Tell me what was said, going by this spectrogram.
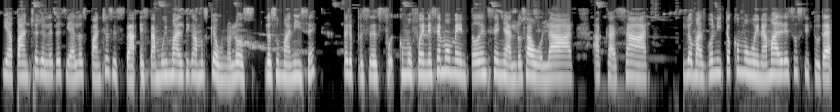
y a Pancho yo les decía, los Panchos está, está muy mal, digamos que uno los, los humanice, pero pues es, como fue en ese momento de enseñarlos a volar, a cazar, lo más bonito como buena madre sustituta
